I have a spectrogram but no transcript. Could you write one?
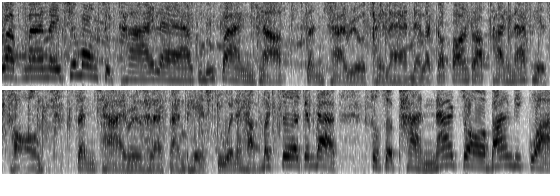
กลับมาในชั่วโมงสุดท้ายแล้วคุณผู้ฟังครับ Sunshine Real Thailand เนี่ยแล้วก็ต้อนรับทางหน้าเพจของ Sunshine Real Thailand Fan Page ด้วยนะครับ มาเจอกันแบบสดๆผ่านหน้าจอบ้างดีกว่า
